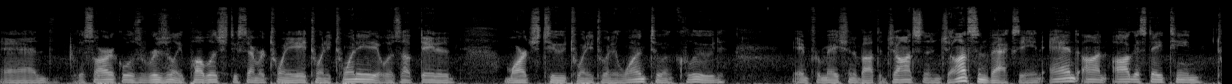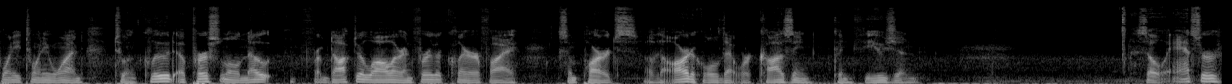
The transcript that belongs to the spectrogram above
And this article was originally published December 28, 2020. It was updated March 2, 2021 to include information about the Johnson & Johnson vaccine and on August 18, 2021 to include a personal note from Dr. Lawler and further clarify some parts of the article that were causing confusion. So, answer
